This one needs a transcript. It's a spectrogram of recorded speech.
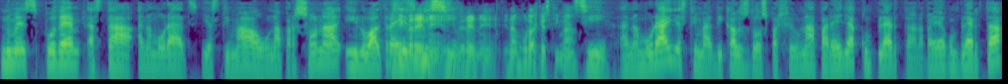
només podem estar enamorats i estimar una persona i l'altre És és, diferent, eh? És diferent, eh? Enamorar que estimar. Sí, enamorar i estimar, dic els dos, per fer una parella completa. La parella completa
